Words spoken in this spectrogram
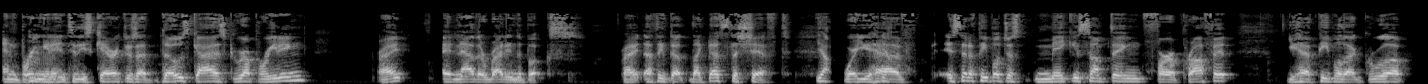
and bringing Mm-hmm. it into these characters that those guys grew up reading, right? And now they're writing the books, right? I think that like that's the shift Yeah. where you have instead of people just making something for a profit, you have people that grew up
